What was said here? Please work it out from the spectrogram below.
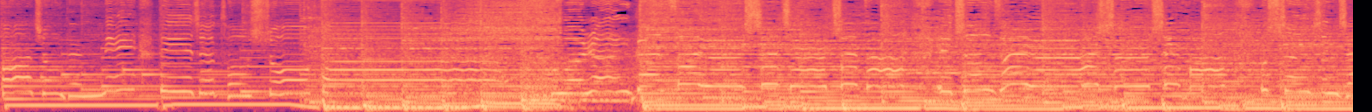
画中的你低着头说话。我仍敢在于世界之大，也沉醉于儿时情话，不想挣扎。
